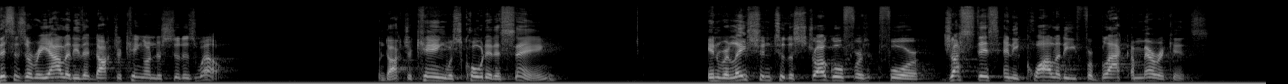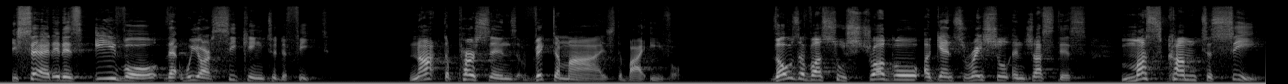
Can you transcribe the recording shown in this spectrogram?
This is a reality that Dr. King understood as well. When Dr. King was quoted as saying, in relation to the struggle for, for justice and equality for black Americans, he said, It is evil that we are seeking to defeat, not the persons victimized by evil. Those of us who struggle against racial injustice must come to see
